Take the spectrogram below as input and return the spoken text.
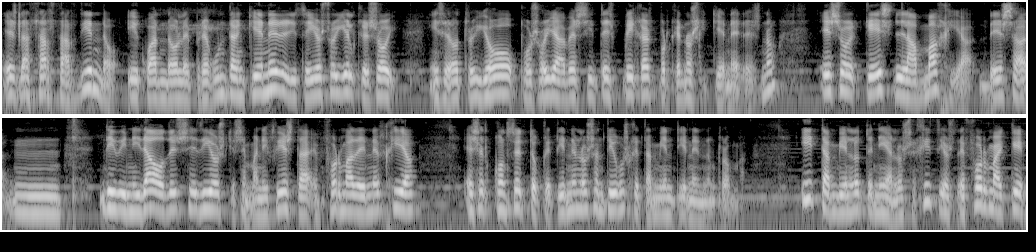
es la zarza ardiendo. Y cuando le preguntan quién eres, dice, yo soy el que soy. Y dice el otro, yo, pues oye, a ver si te explicas porque no sé quién eres, ¿no? Eso que es la magia de esa mm, divinidad o de ese Dios que se manifiesta en forma de energía, es el concepto que tienen los antiguos que también tienen en Roma. Y también lo tenían los egipcios, de forma que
